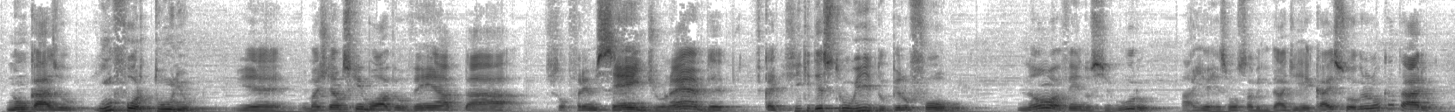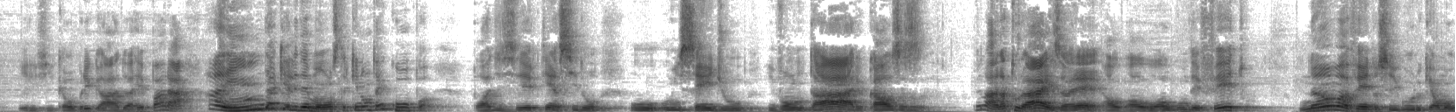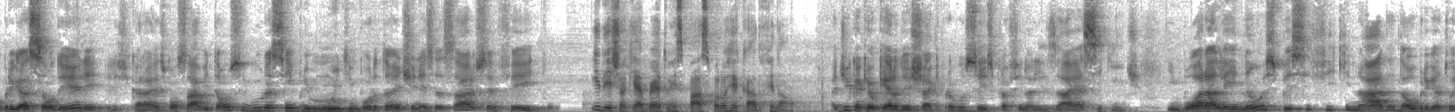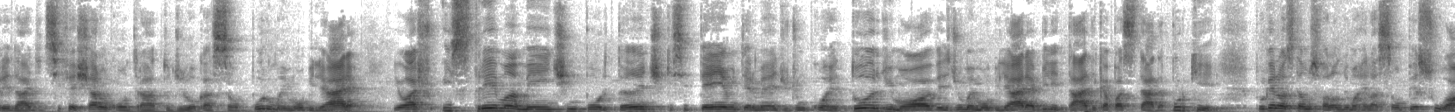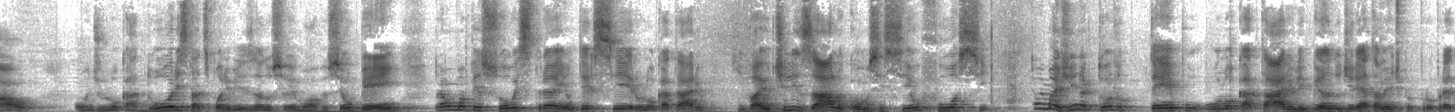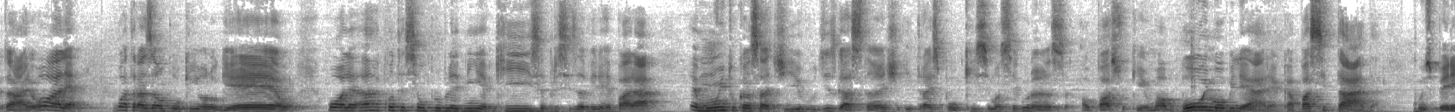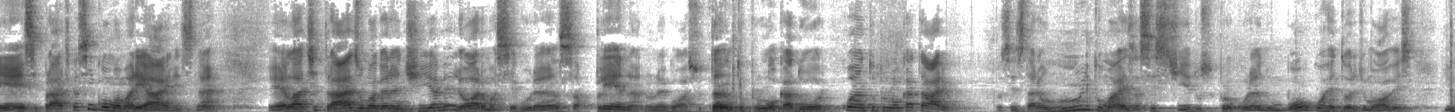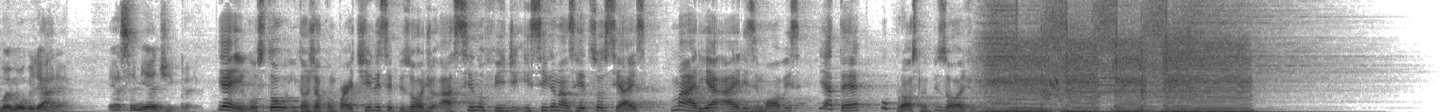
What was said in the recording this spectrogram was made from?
Num caso infortúnio, é, imaginamos que o imóvel venha a, sofrer um incêndio, né? fique destruído pelo fogo. Não havendo seguro, aí a responsabilidade recai sobre o locatário ele fica obrigado a reparar, ainda que ele demonstre que não tem culpa. Pode ser que tenha sido um incêndio involuntário, causas lá, naturais, né, algum defeito. Não havendo seguro, que é uma obrigação dele, ele ficará responsável. Então, o seguro é sempre muito importante e necessário ser feito. E deixo aqui aberto um espaço para o recado final. A dica que eu quero deixar aqui para vocês para finalizar é a seguinte: embora a lei não especifique nada da obrigatoriedade de se fechar um contrato de locação por uma imobiliária, eu acho extremamente importante que se tenha o intermédio de um corretor de imóveis, de uma imobiliária habilitada e capacitada. Por quê? Porque nós estamos falando de uma relação pessoal, onde o locador está disponibilizando o seu imóvel, o seu bem, para uma pessoa estranha, um terceiro, locatário, que vai utilizá-lo como se seu fosse. Então imagina que todo tempo o locatário ligando diretamente para o proprietário, olha, vou atrasar um pouquinho o aluguel, olha, ah, aconteceu um probleminha aqui, você precisa vir reparar. É muito cansativo, desgastante e traz pouquíssima segurança. Ao passo que uma boa imobiliária capacitada, com experiência e prática, assim como a Maria Aires, né? ela te traz uma garantia melhor, uma segurança plena no negócio, tanto para o locador quanto para o locatário. Vocês estarão muito mais assistidos procurando um bom corretor de imóveis e uma imobiliária. Essa é a minha dica. E aí, gostou? Então já compartilha esse episódio, assina o feed e siga nas redes sociais Maria Aires Imóveis e até o próximo episódio.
